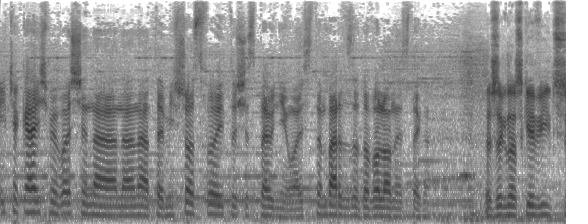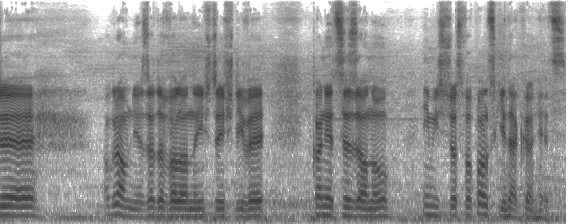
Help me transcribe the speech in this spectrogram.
i czekaliśmy właśnie na, na, na te mistrzostwo i to się spełniło. Jestem bardzo zadowolony z tego. Leszek Laszkiewicz e, ogromnie zadowolony i szczęśliwy. Koniec sezonu i Mistrzostwo Polski na koniec.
